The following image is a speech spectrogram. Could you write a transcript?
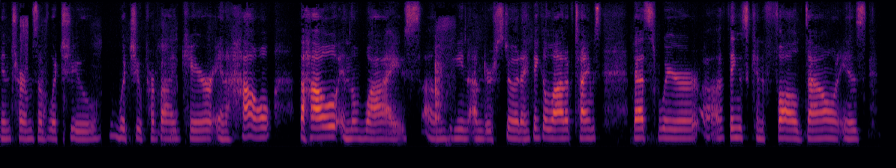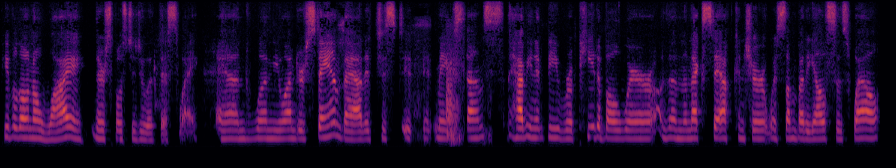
in terms of what you what you provide care and how the how and the whys um, being understood. I think a lot of times that's where uh, things can fall down is people don't know why they're supposed to do it this way and when you understand that it just it, it makes sense having it be repeatable where then the next staff can share it with somebody else as well.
